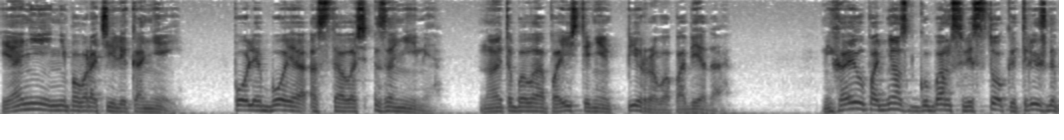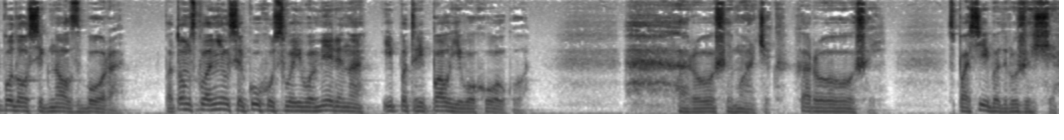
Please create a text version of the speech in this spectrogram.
и они не поворотили коней. Поле боя осталось за ними. Но это была поистине пиррова победа. Михаил поднес к губам свисток и трижды подал сигнал сбора. Потом склонился к уху своего мерина и потрепал его холку. «Хороший мальчик, хороший. Спасибо, дружище».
